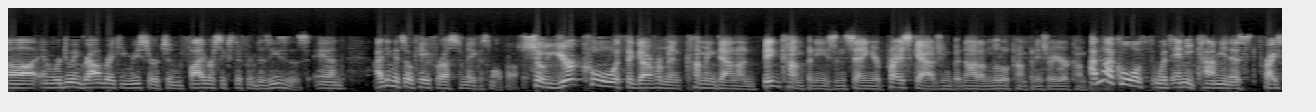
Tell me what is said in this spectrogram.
Uh, and we're doing groundbreaking research in five or six different diseases. And I think it's okay for us to make a small profit. So you're cool with the government coming down on big companies and saying you're price gouging, but not on little companies or your company. I'm not cool with, with any communist price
